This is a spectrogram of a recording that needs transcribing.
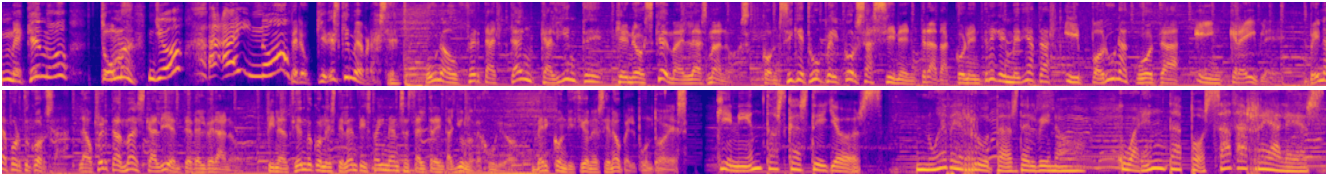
¿Me quemo? ¡Toma! ¿Yo? ¡Ay, no! ¿Pero quieres que me abrase? Una oferta tan caliente que nos quema en las manos. Consigue tu Opel Corsa sin entrada, con entrega inmediata y por una cuota increíble. Ven a por tu Corsa, la oferta más caliente del verano. Financiando con Estelantis Finance hasta el 31 de julio. Ver condiciones en opel.es. 500 castillos, 9 rutas del vino, 40 posadas reales,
